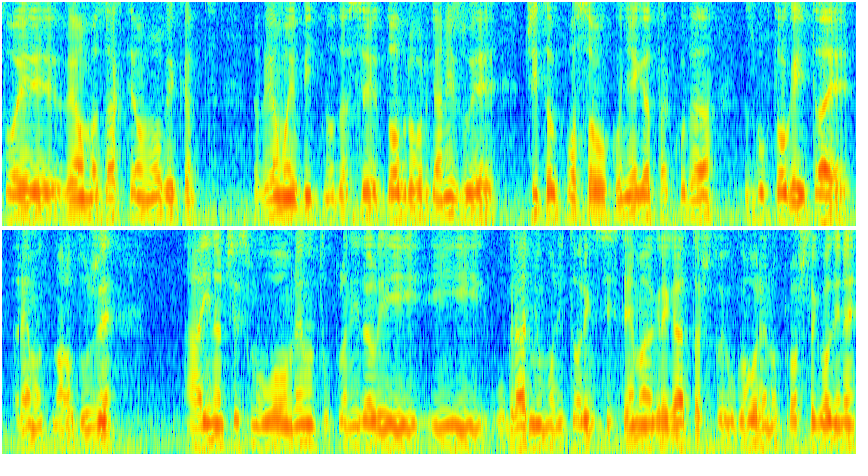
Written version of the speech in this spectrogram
to je veoma zahtevan objekat, veoma je bitno da se dobro organizuje čitav posao oko njega, tako da zbog toga i traje remont malo duže. A inače smo u ovom remontu planirali i ugradnju monitoring sistema agregata, što je ugovoreno prošle godine.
